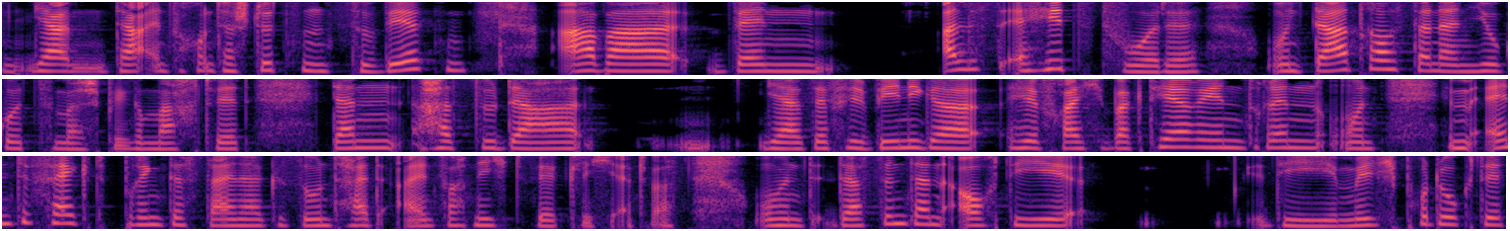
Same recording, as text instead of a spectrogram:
ja da einfach unterstützend zu wirken. Aber wenn alles erhitzt wurde und daraus dann ein Joghurt zum Beispiel gemacht wird, dann hast du da ja sehr viel weniger hilfreiche Bakterien drin und im Endeffekt bringt es deiner Gesundheit einfach nicht wirklich etwas. Und das sind dann auch die die Milchprodukte,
